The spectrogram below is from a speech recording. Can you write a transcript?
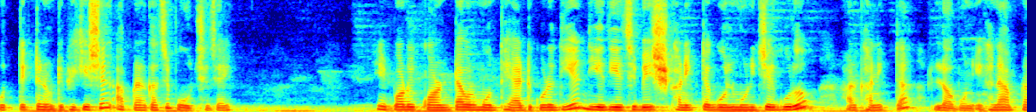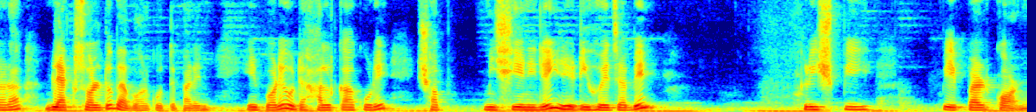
প্রত্যেকটা নোটিফিকেশান আপনার কাছে পৌঁছে যায়। এরপর ওই কর্নটা ওর মধ্যে অ্যাড করে দিয়ে দিয়ে দিয়েছি বেশ খানিকটা গোলমরিচের গুঁড়ো আর খানিকটা লবণ। এখানে আপনারা ব্ল্যাক সল্টও ব্যবহার করতে পারেন। এরপরে ওটা হালকা করে সব মিশিয়ে নিলেই রেডি হয়ে যাবে ক্রিস্পি পেপার কর্ন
